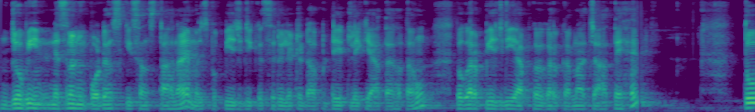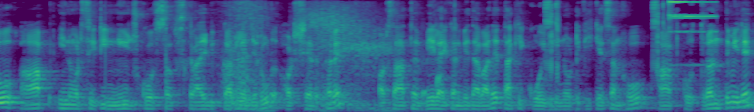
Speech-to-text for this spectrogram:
जो भी नेशनल इंपॉर्टेंस की संस्थान है, मैं इस पर पी के से रिलेटेड अपडेट लेके आता रहता हूँ। तो अगर पीएचडी आपका अगर करना चाहते हैं तो आप यूनिवर्सिटी न्यूज़ को सब्सक्राइब कर लें ज़रूर और शेयर करें और साथ में बेल आइकन भी दबा दें ताकि कोई भी नोटिफिकेशन हो, आपको तुरंत मिले।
